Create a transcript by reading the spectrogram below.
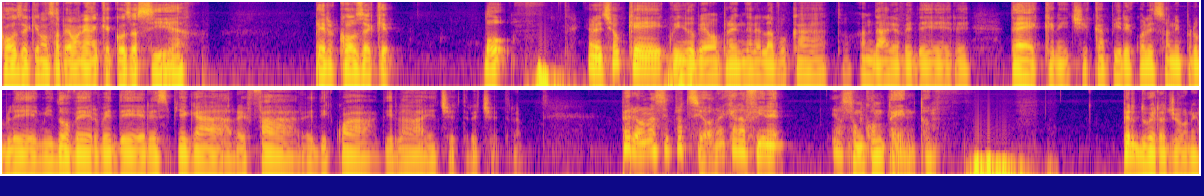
cose che non sappiamo neanche cosa sia, per cose che, boh. E noi dice ok, quindi dobbiamo prendere l'avvocato, andare a vedere tecnici, capire quali sono i problemi, dover vedere, spiegare, fare di qua, di là, eccetera, eccetera. Però è una situazione che alla fine io sono contento, per due ragioni.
